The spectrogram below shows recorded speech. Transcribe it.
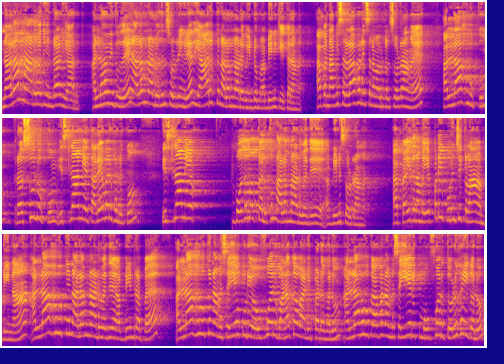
நலம் நாடுவது என்றால் யார்? அல்லாஹ்வின் தூதரே நலம் நாடுவதுன்னு சொல்றீங்களே அது யாருக்கு நலம் நாட வேண்டும் அப்படின்னு கேட்குறாங்க அப்போ நபி சல்லாஹ் அலிஸ்லாம் அவர்கள் சொல்கிறாங்க அல்லாஹுக்கும் ரசூலுக்கும் இஸ்லாமிய தலைவர்களுக்கும் இஸ்லாமிய பொதுமக்களுக்கும் நலம் நாடுவது அப்படின்னு சொல்கிறாங்க அப்போ இதை நம்ம எப்படி புரிஞ்சுக்கலாம் அப்படின்னா அல்லாஹுவுக்கு நலம் நாடுவது அப்படின்றப்ப அல்லாஹுவுக்கு நம்ம செய்யக்கூடிய ஒவ்வொரு வணக்க வழிபாடுகளும் அல்லாஹுவுக்காக நம்ம செய்ய இருக்கும் ஒவ்வொரு தொழுகைகளும்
